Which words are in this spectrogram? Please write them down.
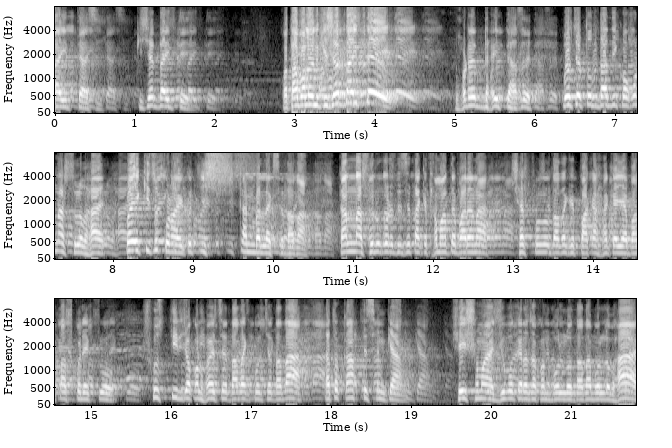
দায়িত্বে আছি। কিসের দায়িত্বে? কথা বলেন কিসের দায়িত্বে? ভোটের দায়িত্বে আছে। বলছে, তোর দাদি কখন আসছিল ভাই? ভাই, কিছুক্ষণ আগে। করছিস কানবার লাগছে দাদা। কান্না শুরু করে দিয়েছে, তাকে থামাতে পারে না। শেষ পর্যন্ত দাদাকে পাকা হাঁকাইয়া বাতাস করে একটু সুস্থির যখন হয়েছে, দাদাকে বলছে, দাদা, এত কাঁদতেছেন কেন? সেই সময় যুবকেরা যখন বলল, দাদা বলল, ভাই,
